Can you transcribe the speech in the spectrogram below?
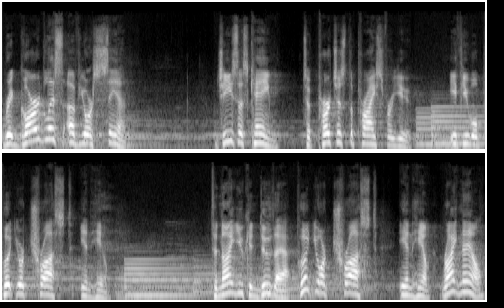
regardless of your sin, Jesus came to purchase the price for you if you will put your trust in Him. Tonight you can do that. Put your trust in Him. Right now,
